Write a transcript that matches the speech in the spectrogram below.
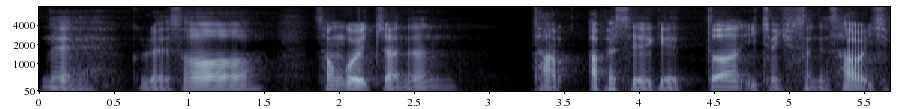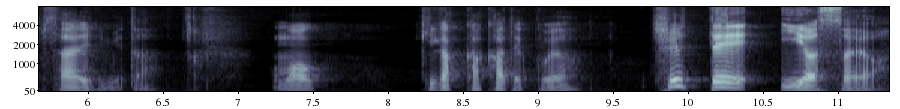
네, 그래서 선고일자는 다음 앞에서 얘기했던 2014년 4월 24일입니다. 뭐 기각 각하됐고요. 7대 2였어요.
